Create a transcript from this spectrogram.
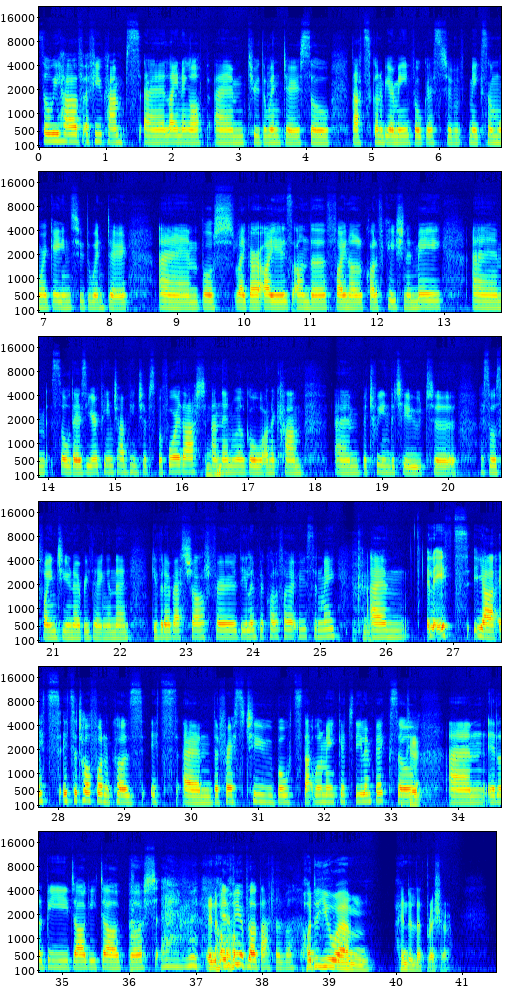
so we have a few camps uh, lining up um, through the winter. So that's going to be our main focus to make some more gains through the winter. Um, but like our eye is on the final qualification in May. Um, so there's European Championships before that, mm-hmm. and then we'll go on a camp um, between the two to, I suppose, fine tune everything, and then give it our best shot for the Olympic qualifiers in May. Okay. Um, it's yeah, it's it's a tough one because it's um the first two boats that will make it to the Olympics. So. Okay. Um, it'll be dog eat dog, but um, how, it'll be a blood battle. But how do you um handle that pressure?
